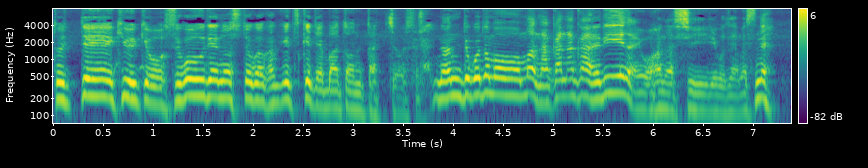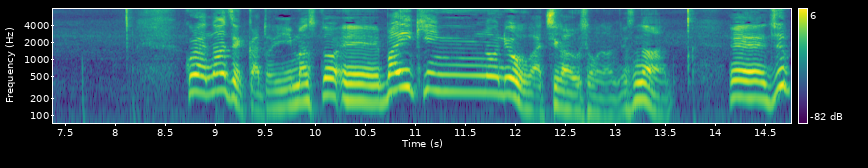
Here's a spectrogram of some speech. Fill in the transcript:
と言って急遽凄腕の人が駆けつけてバトンタッチをする。なんてこともまあなかなかありえないお話でございますね。これはなぜかと言いますと、えー、ばい菌の量が違うそうなんですな。えー10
